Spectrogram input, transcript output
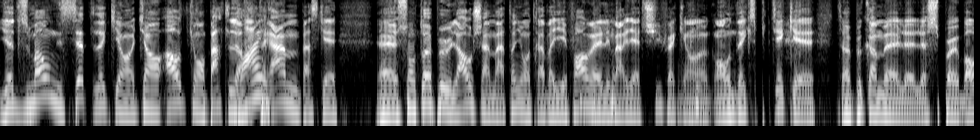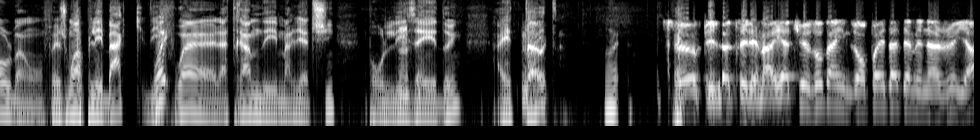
y a du monde ici là, qui, ont, qui ont hâte qu'on parte leur Ouais. tram parce que euh, sont un peu lâches un matin. Ils ont travaillé fort, euh, les mariachis. Fait qu'on on expliquait que c'est un peu comme euh, le, le Super Bowl. ben, on fait jouer en playback des Oui. fois euh, la trame des mariachis pour les aider à être Ben tête. Ça, puis là, tu sais, les mariachis, eux autres, hein, ils nous ont pas aidé à déménager hier,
